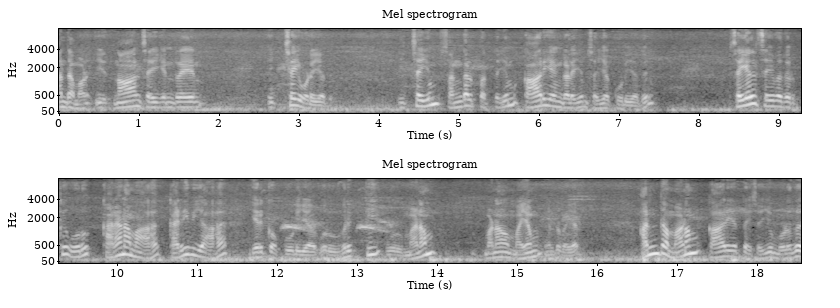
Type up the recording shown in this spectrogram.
அந்த மன நான் செய்கின்றேன். இச்சை உடையது. இச்சையும் சங்கல்பத்தையும் காரியங்களையும் செய்யக்கூடியது. செயல் செய்வதற்கு ஒரு கரணமாக கருவியாக இருக்கக்கூடிய ஒரு விருத்தி ஒரு மனம் மனமயம் என்று பெயர். அந்த மனம் காரியத்தை செய்யும் பொழுது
